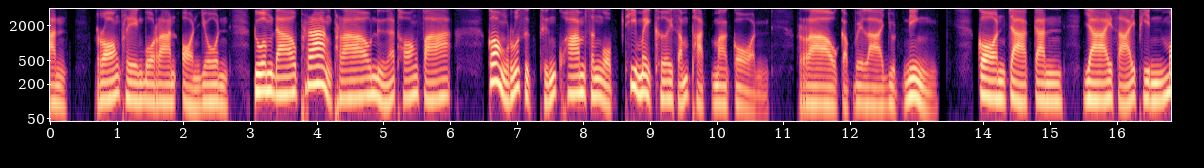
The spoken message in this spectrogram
าน ร้องเพลงโบราณอ่อนโยน ดวงดาวพร่างพราวเหนือท้องฟ้า ก้องรู้สึกถึงความสงบที่ไม่เคยสัมผัสมาก่อน ราวกับเวลาหยุดนิ่ง ก่อนจากกันยายสายพินม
